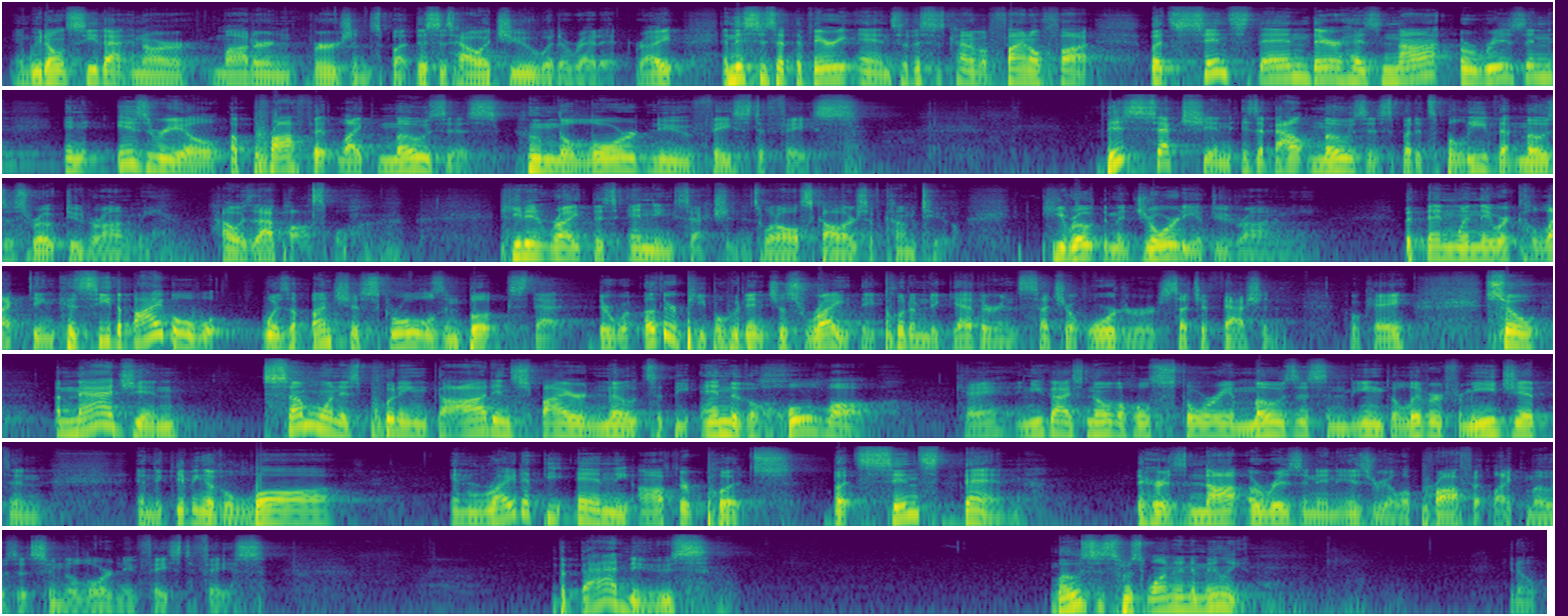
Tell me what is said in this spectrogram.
And we don't see that in our modern versions, but this is how a Jew would have read it, right? And this is at the very end, so this is kind of a final thought. But since then, there has not arisen in Israel a prophet like Moses, whom the Lord knew face to face. This section is about Moses, but it's believed that Moses wrote Deuteronomy. How is that possible? He didn't write this ending section, is what all scholars have come to. He wrote the majority of Deuteronomy. But then when they were collecting, because see, the Bible was a bunch of scrolls and books that there were other people who didn't just write, they put them together in such a order or such a fashion. Okay? So imagine someone is putting God inspired notes at the end of the whole law. Okay? And you guys know the whole story of Moses and being delivered from Egypt and, and the giving of the law. And right at the end, the author puts, But since then, there has not arisen in Israel a prophet like Moses, whom the Lord knew face to face. The bad news Moses was one in a million. You know,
